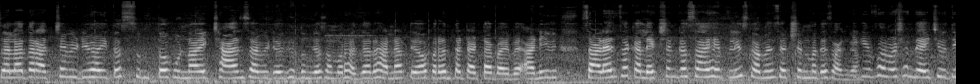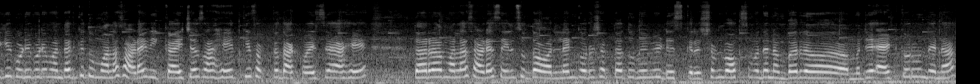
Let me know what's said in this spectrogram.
चला तर आजच्या व्हिडिओ इथंच सुमतो पुन्हा एक छानसा व्हिडिओ घेऊन तुमच्यासमोर हजर राहणार. तेव्हापर्यंत टाटा बाय बाय आणि साड्यांचं कलेक्शन कसं आहे प्लीज कमेंट सेक्शनमध्ये सांगा. इन्फॉर्मेशन द्यायची होती की कोणी कोणी म्हणतात की तुम्हाला साड्या विकायच्याच आहेत की फक्त दाखवायचे आहे? तर मला साड्या सेलसुद्धा ऑनलाईन करू शकता. तुम्ही मी डिस्क्रिप्शन बॉक्समध्ये नंबर म्हणजे ॲड करून देणार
